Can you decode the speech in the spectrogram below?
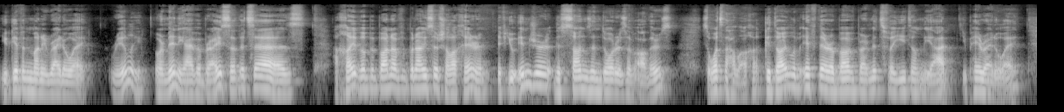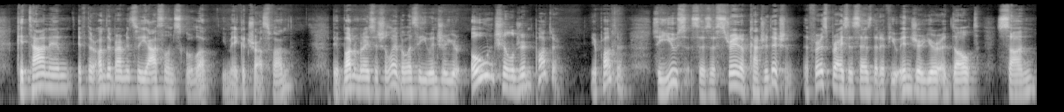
you give him money right away. Really? Or many. I have a Brisa that says if you injure the sons and daughters of others, so what's the halacha? if they're above bar mitzvah yitam miyad, you pay right away. Kitanim, if they're under bar mitzvah yaslam skula, you make a trust fund. But let's say you injure your own children, potter. Your potter. So you says a straight up contradiction. The first price says that if you injure your adult son,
